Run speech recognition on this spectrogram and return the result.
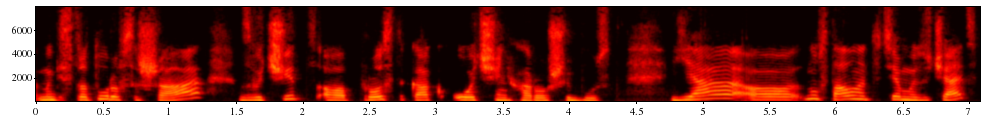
магистратура в США звучит а, просто как очень хороший boost. Я, а, ну, стала на эту тему изучать,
